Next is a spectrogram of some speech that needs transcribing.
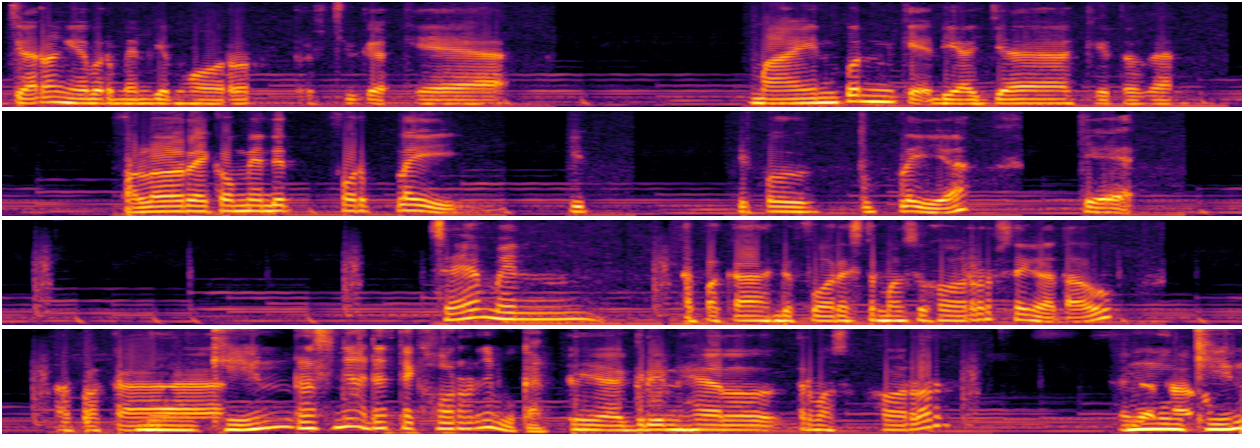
jarang ya bermain game horror. Terus juga kayak main pun kayak diajak gitu kan. Kalau recommended for play pe- people to play ya, kayak saya main apakah The Forest termasuk horror saya nggak tahu. Apakah Mungkin rasanya ada tag horornya bukan? ya Green Hell termasuk horror? Saya nggak tahu. Mungkin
